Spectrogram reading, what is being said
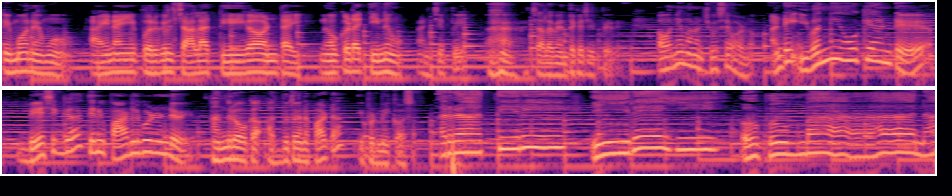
టిమోన్ ఏమో అయినా ఈ పురుగులు చాలా తీగా ఉంటాయి. నువ్వు కూడా తిను అని చెప్పి చాలా వింతగా చెప్పేది. అవన్నీ మనం చూసేవాళ్ళం. అంటే ఇవన్నీ ఓకే అంటే బేసిక్గా దీనికి పాటలు కూడా ఉండేవి. అందులో ఒక అద్భుతమైన పాట ఇప్పుడు మీకోసం. రాత్రి ఈరేయి ఓ పుంబా నా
